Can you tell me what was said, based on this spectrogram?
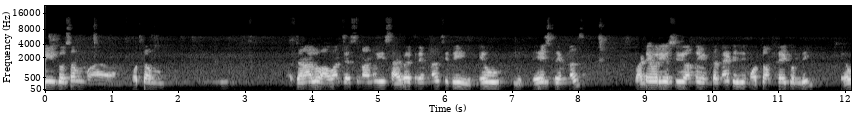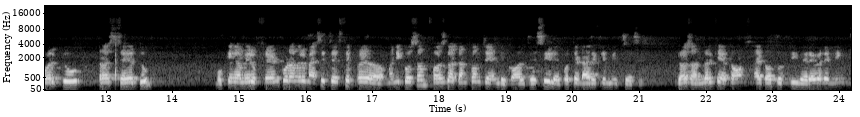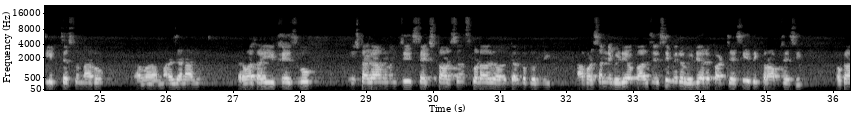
దీనికోసం మొత్తం జనాలు ఆహ్వాన్ చేస్తున్నాను. ఈ సైబర్ క్రిమినల్స్ ఇది new age criminals whatever you see on the internet ఇది మొత్తం ఫేక్ ఉంది. ఎవరికి ట్రస్ట్ చేయొద్దు. ముఖ్యంగా మీరు ఫ్రెండ్ కూడా మీరు మెసేజ్ చేస్తే మనీ కోసం ఫస్ట్గా కన్ఫర్మ్ చేయండి కాల్ చేసి లేకపోతే డైరెక్ట్లీ మీట్ చేసి. బికాస్ అందరికీ అకౌంట్స్ హ్యాక్ అవుతుంది వేరే వేరే లింక్ క్లిక్ చేస్తున్నారు మన జనాలు. తర్వాత ఈ ఫేస్బుక్ ఇన్స్టాగ్రామ్ నుంచి సెక్స్ టార్సన్స్ కూడా జరుగుతుంది ఆ పర్సన్ని వీడియో కాల్ చేసి మీరు వీడియో రికార్డ్ చేసి ఇది క్రాప్ చేసి ఒక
